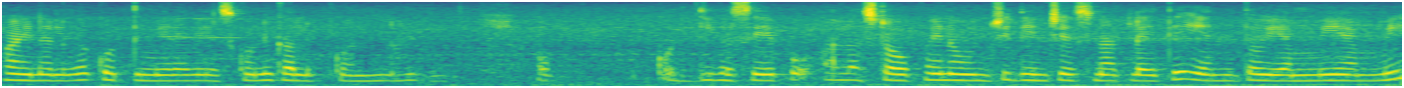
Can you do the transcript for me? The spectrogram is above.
ఫైనల్గా కొత్తిమీర వేసుకొని కలుపుకున్నాను. కొద్దిగా సేపు అలా స్టవ్ పైన ఉంచి దించేసినట్లయితే ఎంతో ఎమ్మి ఎమ్మి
